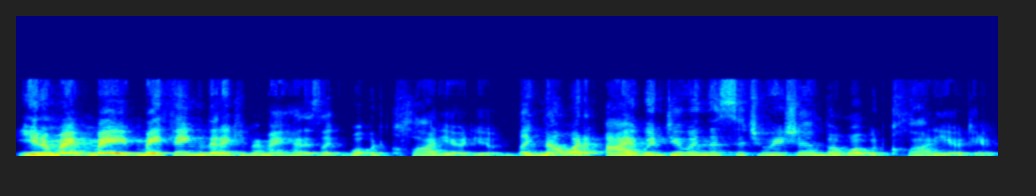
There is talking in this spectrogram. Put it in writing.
you know, my my my thing that I keep in my head is like, what would Claudio do? Like, not what I would do in this situation, but what would Claudio do?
